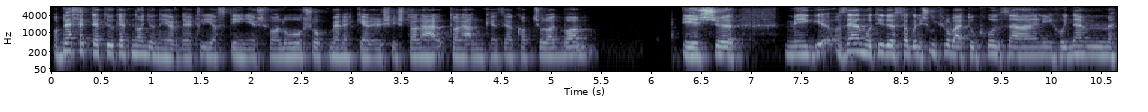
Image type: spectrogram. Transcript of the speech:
A befektetőket nagyon érdekli, az tény és való, sok menekkeresést talál, találunk ezzel kapcsolatban, és még az elmúlt időszakban is úgy próbáltunk hozzáállni, hogy nem,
